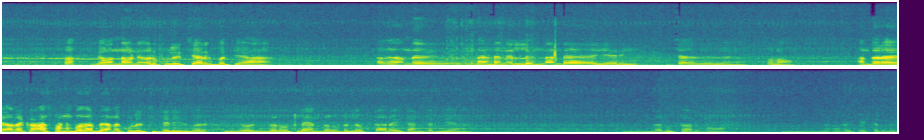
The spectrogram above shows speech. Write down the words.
அப்பா, இங்கே வந்தவொடனே ஒரு குளிர்ச்சியாக இருக்கு பார்த்தியா அது அந்த இது இந்தாண்ட நெல் இந்தாண்ட ஏரி குளம். அந்த அதை கிராஸ் பண்ணும்போது அப்படியே அந்த குளிர்ச்சி தெரியுது பாரு. ஐயோ இந்த ரூட்டில் எந்த ரூட்டு லெஃப்டா ரைட்டான்னு தெரியலையா. எந்த ரூட்டாக இருக்கும்? யாரை கேட்குறது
